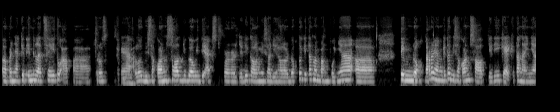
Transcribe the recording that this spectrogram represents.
uh, penyakit ini let's say itu apa. Terus kayak hmm. lo bisa consult juga with the expert. Jadi kalau misalnya di Halodoc tuh kita memang punya uh, tim dokter yang kita bisa consult. Jadi kayak kita nanya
